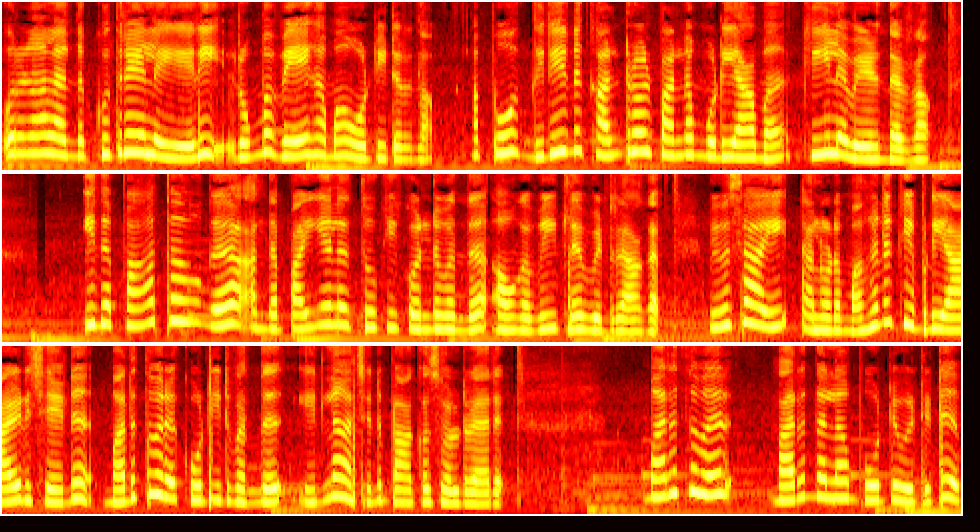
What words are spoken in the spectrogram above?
ஒரு நாள் அந்த குதிரையில் ஏறி ரொம்ப வேகமாக ஓட்டிகிட்டு இருந்தான். அப்போது திடீர்னு கண்ட்ரோல் பண்ண முடியாமல் கீழே விழுந்துடுறான். இதை பார்த்தவங்க அந்த பையனை தூக்கி கொண்டு வந்து அவங்க வீட்டில் விடுறாங்க. விவசாயி தன்னோட மகனுக்கு இப்படி ஆயிடுச்சேன்னு மருத்துவரை கூட்டிகிட்டு வந்து என்ன ஆச்சுன்னு பார்க்க சொல்கிறாரு மருத்துவர் மருந்தெல்லாம் போட்டு விட்டுட்டு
